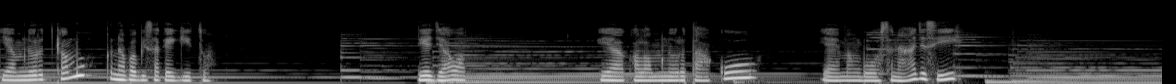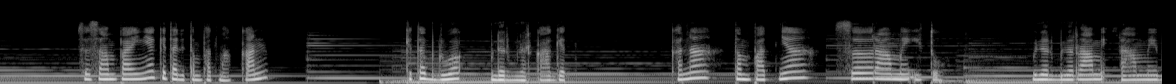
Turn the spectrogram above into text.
Ya menurut kamu kenapa bisa kayak gitu? Dia jawab. Ya kalau menurut aku ya emang bosen aja sih. Sesampainya kita di tempat makan, kita berdua benar-benar kaget. Karena tempatnya seramai itu bener-bener rame, rame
